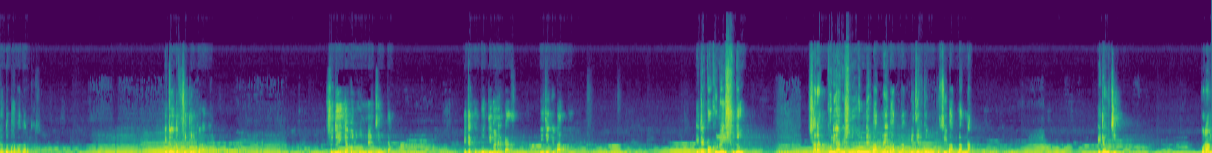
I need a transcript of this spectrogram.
এটাও তো ভাবা দরকার। এটাও তো ফিকির করা দরকার। শুধুই কেবল অন্যের চিন্তা। এটা খুব বুদ্ধিমানের কাজ। নিজেকে বাদ দিয়ে এটা কখনোই শুধু সারাক্ষণই আমি শুধু অন্যের ভাবনাই ভাবলাম, নিজের জন্য কিছুই ভাবলাম না। এটা উচিত কোরআন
